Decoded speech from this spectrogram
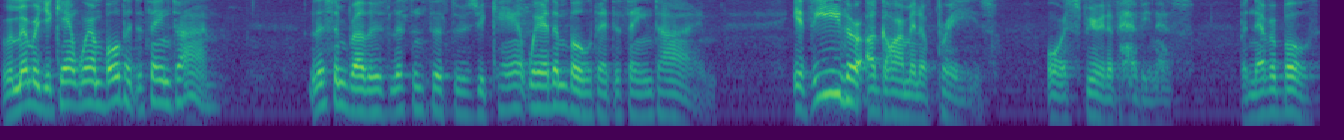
Remember, you can't wear them both at the same time. Listen, brothers, listen, sisters, you can't wear them both at the same time. It's either a garment of praise or a spirit of heaviness, but never both.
